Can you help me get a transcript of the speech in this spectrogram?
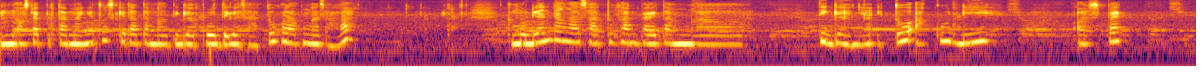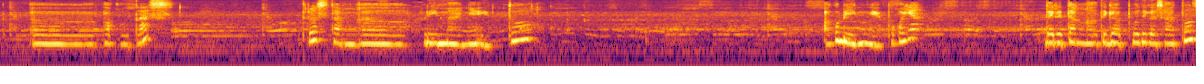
mm, ospek pertamanya tuh sekitar tanggal 30 31 kalau aku nggak salah. Kemudian tanggal 1 sampai tanggal 3 nya itu aku di ospek uh, fakultas. Terus tanggal 5 nya itu aku bingung ya pokoknya dari tanggal 30 31 1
